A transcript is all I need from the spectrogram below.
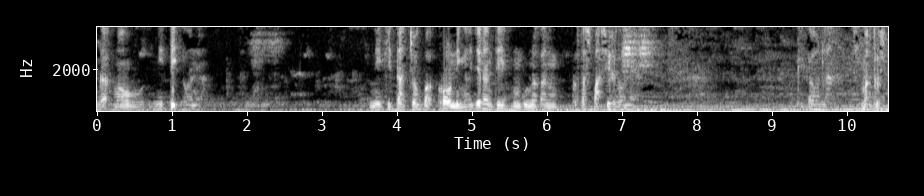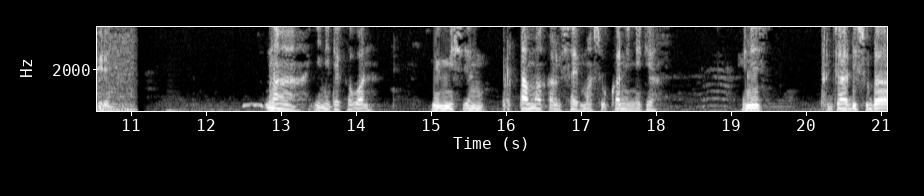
nggak mau nitik kawan ya ini kita coba crowning aja nanti menggunakan kertas pasir kawan ya oke kawan lah. Simak terus videonya. Nah ini dia kawan. Mimis yang pertama kali saya masukkan ini dia. Ini terjadi sudah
